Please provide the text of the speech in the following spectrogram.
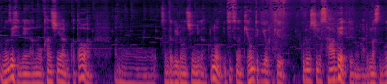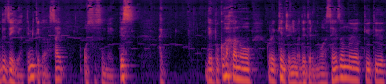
あのぜひねあの関心ある方はあの選択理論心理学の5つの基本的欲求これを知るサーベイっていうのがありますのでぜひやってみてください。おすすめです。で僕はあのこれ顕著に今出てるのは生存の欲求という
